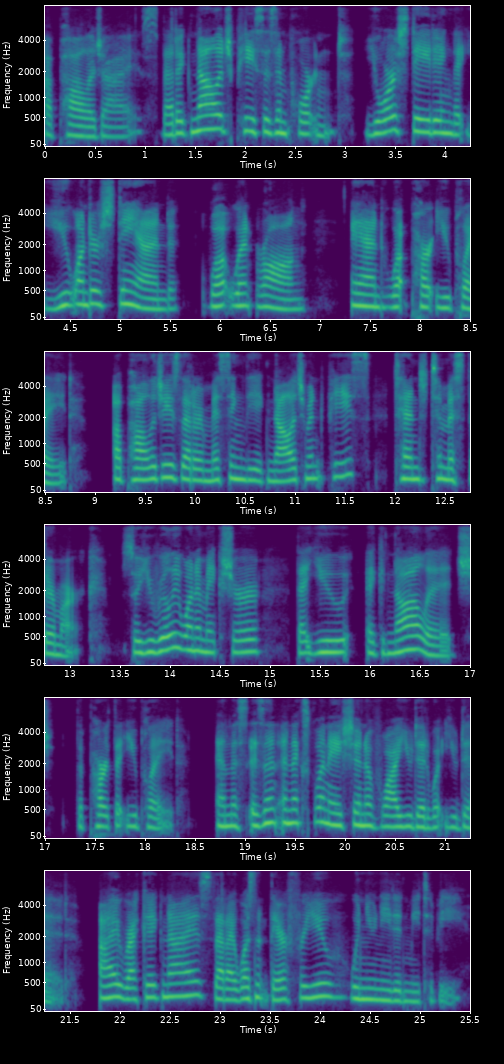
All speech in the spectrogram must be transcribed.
apologize. That acknowledge piece is important. You're stating that you understand what went wrong and what part you played. Apologies that are missing the acknowledgement piece tend to miss their mark. So you really want to make sure that you acknowledge the part that you played. And this isn't an explanation of why you did what you did. I recognize that I wasn't there for you when you needed me to be.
